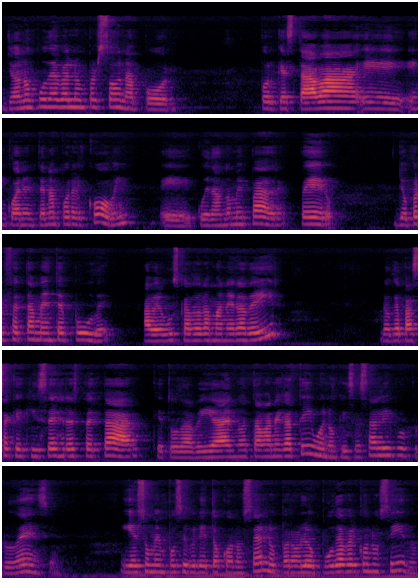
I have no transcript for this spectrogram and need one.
Yo no pude verlo en persona por, porque estaba eh, en cuarentena por el COVID, eh, cuidando a mi padre, pero yo perfectamente pude haber buscado la manera de ir. Lo que pasa es que quise respetar que todavía él no estaba negativo y no quise salir por prudencia y eso me imposibilitó conocerlo, pero lo pude haber conocido.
